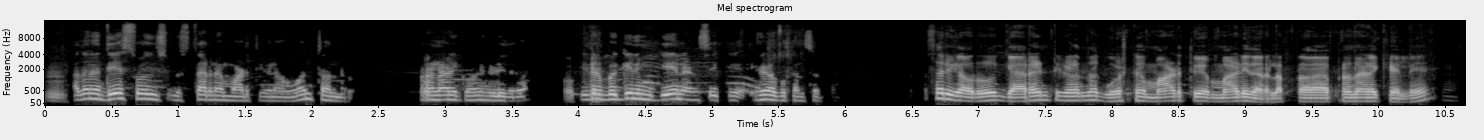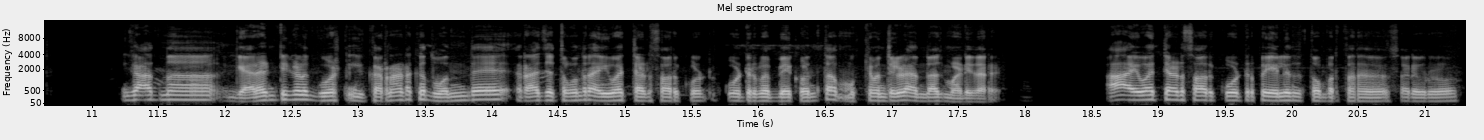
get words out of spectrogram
ಹ್ಮ್. ಅದನ್ನ ದೇಶದೊಳಗೆ ವಿಸ್ತರಣೆ ಮಾಡ್ತೀವಿ ನಾವು ಅಂತಂದ್ರು ಪ್ರಣಾಳಿಕೆ ಹೇಳಿದ್ರು. ಇದ್ರ ಬಗ್ಗೆ ನಿಮ್ಗೆ ಏನ್ ಅನ್ಸಿಕೆ ಹೇಳ್ಬೇಕು ಅನ್ಸುತ್ತೆ? ಸರ್ ಈಗ ಅವರು ಗ್ಯಾರಂಟಿಗಳನ್ನ ಘೋಷಣೆ ಮಾಡ್ತೀವಿ ಮಾಡಿದಾರಲ್ಲ ಪ್ರ- ಪ್ರಣಾಳಿಕೆಯಲ್ಲಿ. ಈಗ ಅದನ್ನ ಗ್ಯಾರಂಟಿಗಳ ಘೋಷಣೆ ಈ ಕರ್ನಾಟಕದ ಒಂದೇ ರಾಜ್ಯ ತಗೊಂಡ್ರೆ ಐವತ್ತೆರಡು ಸಾವಿರ ಕೋಟಿ ಕೋಟಿ ರೂಪಾಯಿ ಬೇಕು ಅಂತ ಮುಖ್ಯಮಂತ್ರಿಗಳೇ ಅಂದಾಜು ಮಾಡಿದ್ದಾರೆ. ಆ ಐವತ್ತೆರಡು ಸಾವಿರ ಕೋಟಿ ರೂಪಾಯಿ ಎಲ್ಲಿಂದ ತೊಗೊಂಬರ್ತಾರೆ ಸರ್ ಇವರು?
